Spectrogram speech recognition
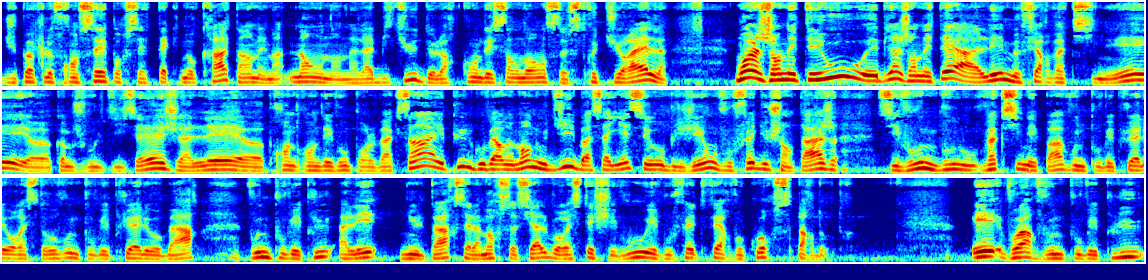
du peuple français pour ces technocrates, hein, mais maintenant on en a l'habitude de leur condescendance structurelle. Moi, j'en étais où? Eh bien, j'en étais à aller me faire vacciner. Euh, comme je vous le disais, j'allais euh, prendre rendez-vous pour le vaccin. Et puis, le gouvernement nous dit, bah ça y est, c'est obligé, on vous fait du chantage. Si vous ne vous vaccinez pas, vous ne pouvez plus aller au resto, vous ne pouvez plus aller au bar, vous ne pouvez plus aller nulle part. C'est la mort sociale. Vous restez chez vous et vous faites faire vos courses par d'autres. Et voire, vous ne pouvez plus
